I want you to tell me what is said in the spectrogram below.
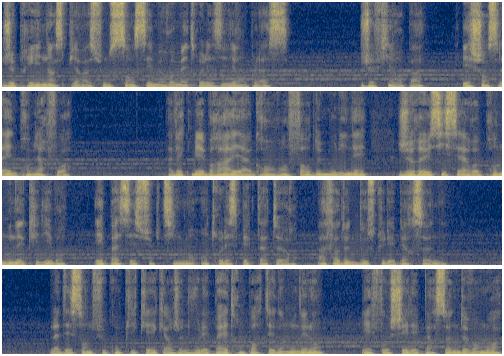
je pris une inspiration censée me remettre les idées en place. Je fis un pas et chancela une première fois. Avec mes bras et à grand renfort de moulinet, je réussissais à reprendre mon équilibre et passer subtilement entre les spectateurs afin de ne bousculer personne. La descente fut compliquée car je ne voulais pas être emporté dans mon élan et faucher les personnes devant moi.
